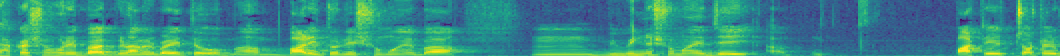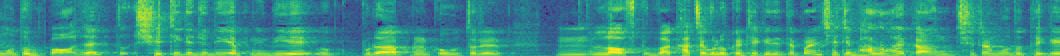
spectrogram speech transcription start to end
ঢাকা শহরে বা গ্রামের বাড়িতেও বাড়ি তৈরির সময় বা বিভিন্ন সময়ে যেই পাটের চটের মতো পাওয়া যায়, তো সেটিকে যদি আপনি দিয়ে পুরো আপনার কবুতরের লফট বা খাঁচাগুলোকে ঢেকে দিতে পারেন, সেটি ভালো হয় কারণ সেটার মধ্যে থেকে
